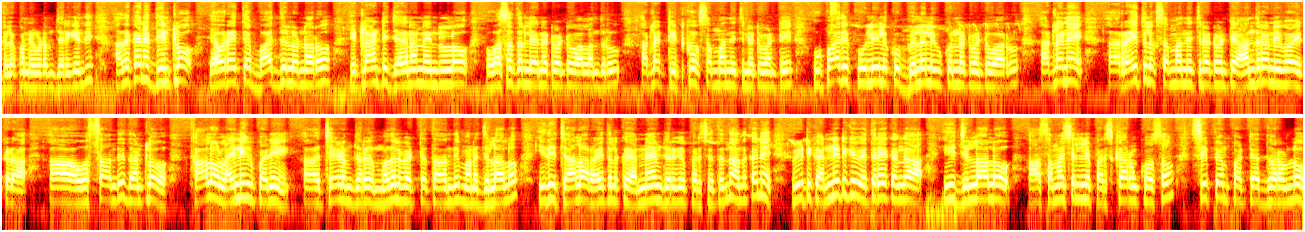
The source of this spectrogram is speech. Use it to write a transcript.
పిలుపునివ్వడం జరిగింది. అందుకని దీంట్లో ఎవరైతే బాధ్యులు ఉన్నారో ఇట్లాంటి జగనన్న ఇండ్లలో వసతులు లేనటువంటి వాళ్ళందరూ అట్లా టిట్కోకు సంబంధించినటువంటి ఉపాధి కూలీలకు బిల్లులు ఇవ్వకున్నటువంటి వారు అట్లనే రైతులకు సంబంధించినటువంటి ఆంధ్ర నివా ఇక్కడ వస్తుంది. దాంట్లో కాలువ లైనింగ్ పని చేయడం జరగ మొదలు పెట్టుతా ఉంది మన జిల్లాలో. ఇది చాలా రైతులకు అన్యాయం జరిగే పరిస్థితి ఉంది. అందుకని వీటికి అన్నిటికీ వ్యతిరేకంగా ఈ జిల్లాలో ఆ సమస్యలని పరిష్కారం కోసం సిపిఎం పార్టీ ఆధ్వర్యంలో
